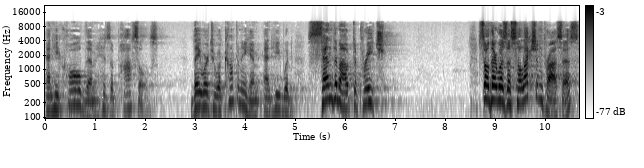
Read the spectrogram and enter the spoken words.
and he called them his apostles. They were to accompany him, and he would send them out to preach. So there was a selection process,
